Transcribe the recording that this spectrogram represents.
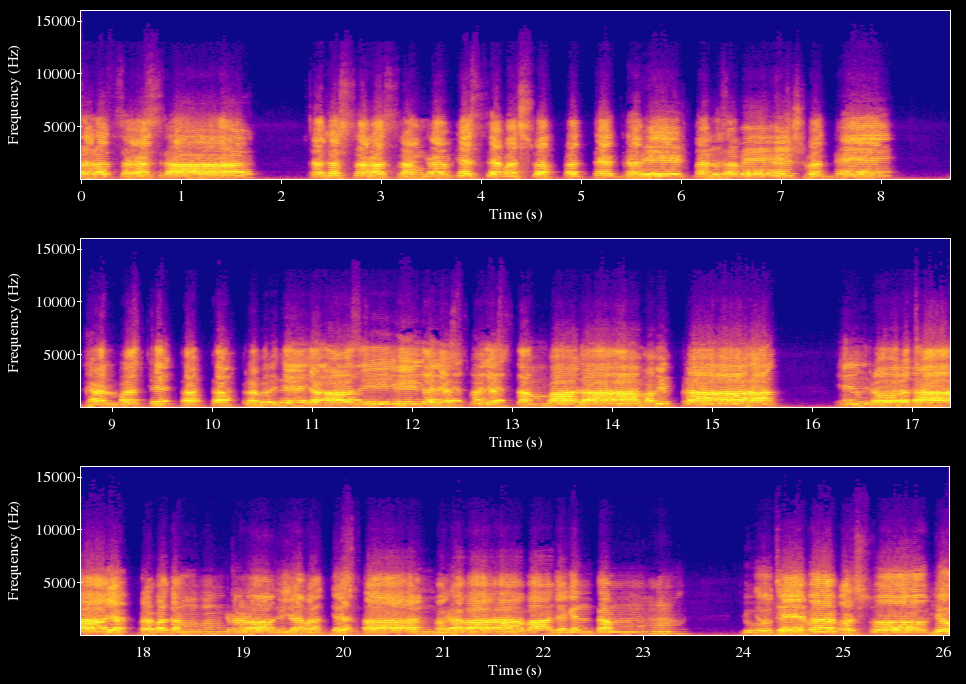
सरत्सहस्रा चतुःसहस्रङ्गव्यस्य पश्वः प्रत्यग्रभीष्मरुसवेष्वग्ने घर्मश्चित्तप्तः प्रभृतेज आसीदयस्मयस्तम् वादामभिप्राः इन्द्रो रथाय प्रपदम् कृणोधियमध्यस्थान्मघवा वा जगन्तम् यूथेव पश्वोऽभ्यो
